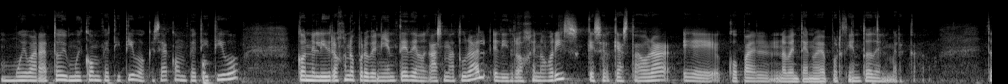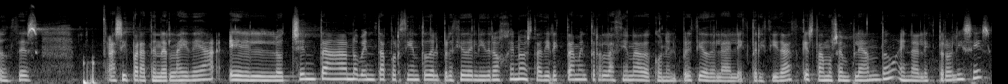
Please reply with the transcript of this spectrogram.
muy barato y muy competitivo, que sea competitivo con el hidrógeno proveniente del gas natural, el hidrógeno gris, que es el que hasta ahora eh, copa el 99% del mercado. Entonces, así para tener la idea, el 80-90% del precio del hidrógeno está directamente relacionado con el precio de la electricidad que estamos empleando en la electrólisis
